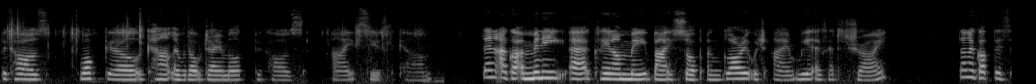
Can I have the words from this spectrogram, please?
because what girl can't live without dairy milk because I seriously can't. Then I got a mini uh, Clean On Me by Soap and Glory, which I'm really excited to try. Then I got this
